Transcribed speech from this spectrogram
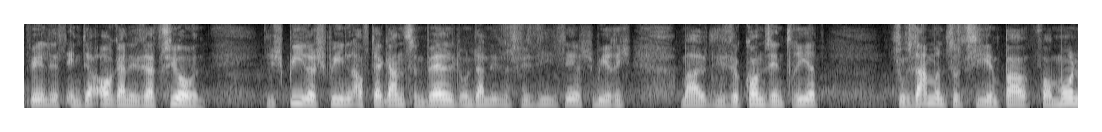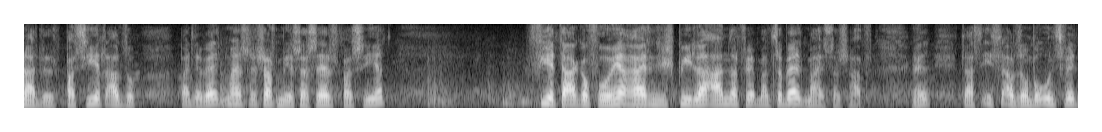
fehlt es in der Organisation. Die Spieler spielen auf der ganzen Welt und dann ist es für sie sehr schwierig, mal diese konzentriert zusammenzuziehen. Ein paar vor Monaten. Passiert also bei der Weltmeisterschaft, mir ist das selbst passiert. Vier Tage vorher reisen die Spieler an, dann fährt man zur Weltmeisterschaft. Das ist also bei uns wird,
